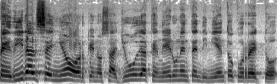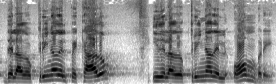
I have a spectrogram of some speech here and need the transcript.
pedir al Señor que nos ayude a tener un entendimiento correcto de la doctrina del pecado y de la doctrina del hombre,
